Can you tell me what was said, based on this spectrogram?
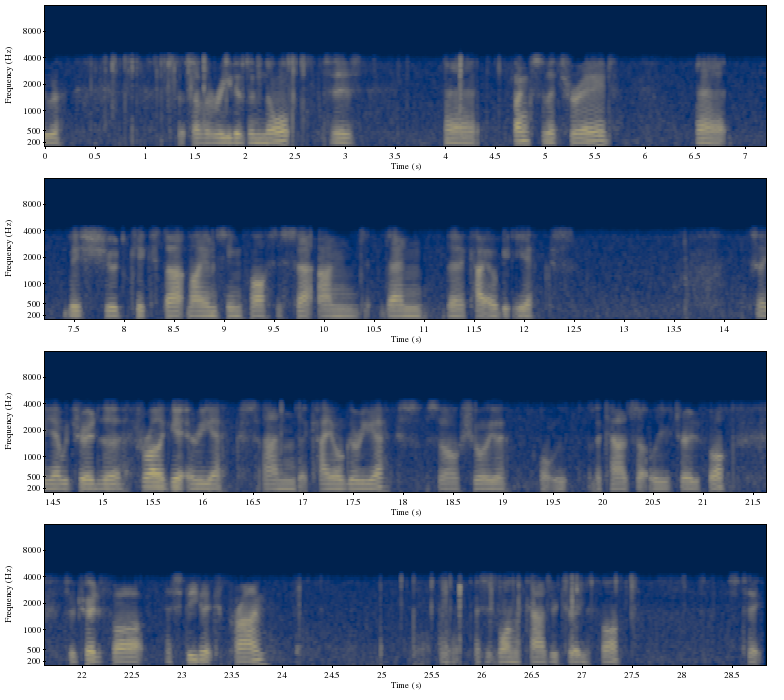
sure. So let's have a read of the note. It says, uh, thanks for the trade. Uh, this should kickstart my Unseen Forces set and then the Kyogre EX. So yeah, we traded the Feraligatr EX and a Kyogre EX, so I'll show you what we, the cards that we've traded for. So we traded for a Steelix Prime. Uh, this is one of the cards we traded for. Just take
